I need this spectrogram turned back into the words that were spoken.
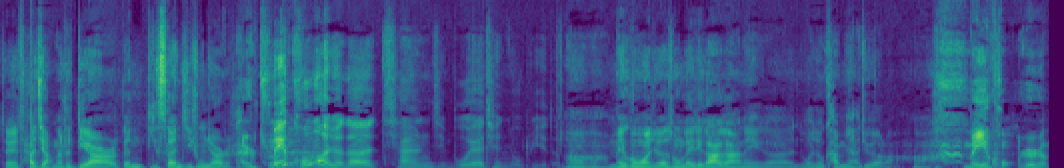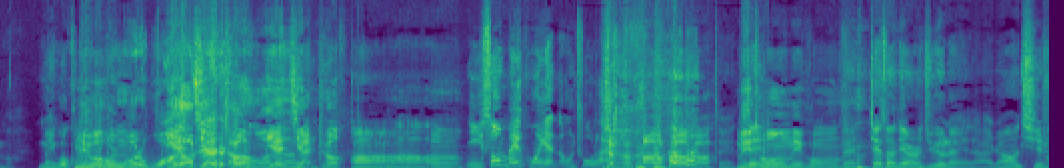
这他讲的是第二跟第三集中间的事儿还是没孔，我觉得前几部也挺牛逼的。啊啊。没孔，我觉得从 Lady Gaga 那个我就看不下去了啊。没孔是什么？美国恐怖美国恐怖故事事我都知简称道，，别简称。啊啊你搜没恐也能出来。好好好，对，美瞳美恐，对，这算电视剧类的。然后其实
